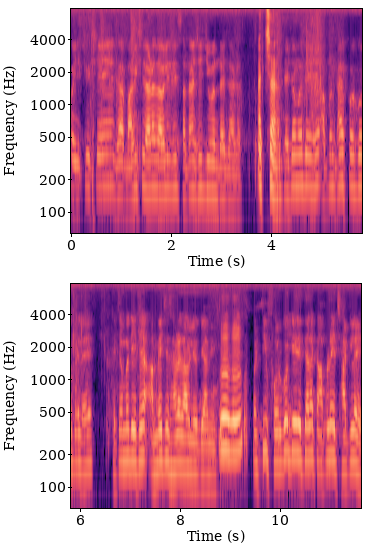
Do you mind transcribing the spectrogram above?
पंचवीसशे बावीसशे झाडं लावली ती सतराशे जिवंत आहेत झाडं. अच्छा. आणि त्याच्यामध्ये हे आपण काय फोरगो केलंय त्याच्यामध्ये इथे आंब्याची झाडं लावली होती आम्ही. पण ती फोरगो केली त्याला कापलंय छाटलंय.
